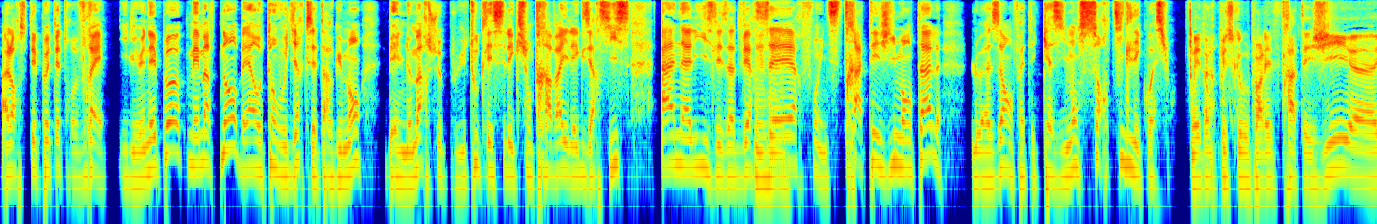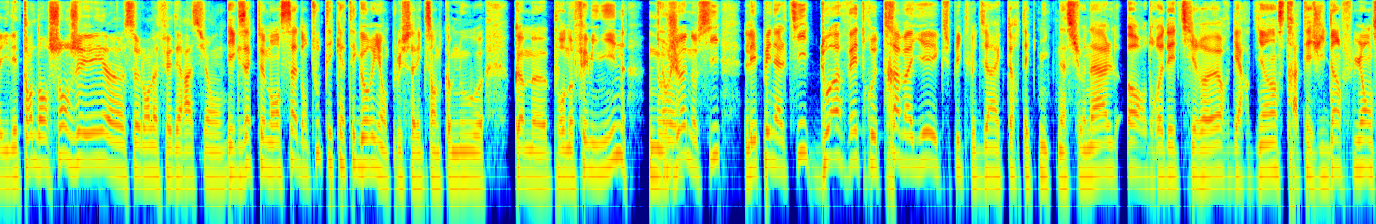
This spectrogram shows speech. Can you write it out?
Alors c'était peut-être vrai il y a une époque, mais maintenant, ben, autant vous dire que cet argument, ben, il ne marche plus. Toutes les sélections travaillent l'exercice, analysent les adversaires, font une stratégie mentale. Le hasard, en fait, est quasiment sorti de l'équation. Et donc, puisque vous parlez de stratégie, euh, il est temps d'en changer euh, selon la fédération. Exactement ça dans toutes les catégories en plus Alexandre comme nous comme euh, pour nos féminines, nos Oui. jeunes aussi, les pénalties doivent être travaillés explique le directeur technique national, ordre des tireurs, gardiens, stratégie d'influence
